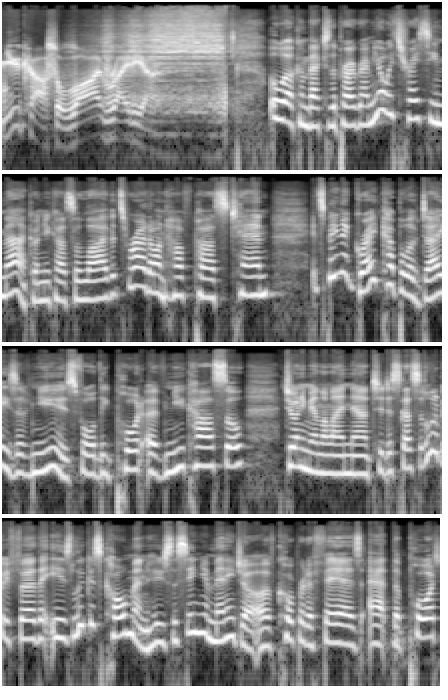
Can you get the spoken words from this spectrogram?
Newcastle Live Radio. Welcome back to the program. You're with Tracy Mack on Newcastle Live. It's right on half past 10. It's been a great couple of days of news for the Port of Newcastle. Joining me on the line now to discuss a little bit further is Lucas Coleman, who's the Senior Manager of Corporate Affairs at the Port.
